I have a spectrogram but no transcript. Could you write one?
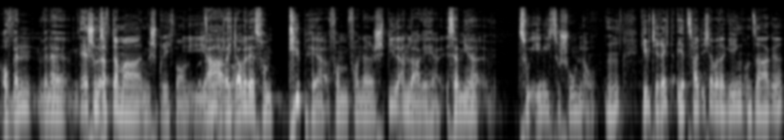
auch wenn, wenn er. Der ist schon öfter mal im Gespräch war. und Ja, aber ich war. glaube, der ist vom Typ her, vom, von der Spielanlage her, ist er mir zu ähnlich zu Schonlau. Mhm. Gebe ich dir recht. Jetzt halte ich aber dagegen und sage,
